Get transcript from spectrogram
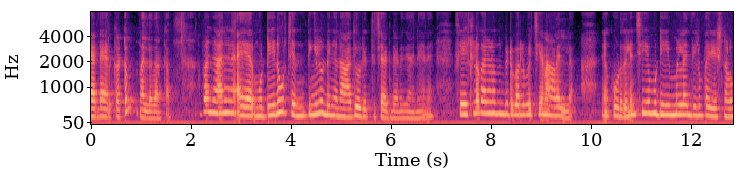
ആൻഡ് ഹെയർ കട്ടും നല്ലതാട്ടോ. അപ്പം ഞാൻ മുടീനെ കുറിച്ച് എന്തെങ്കിലും ഉണ്ടെങ്കിൽ ഞാൻ ആദ്യം ഓടി എത്തിച്ചേട്ടന്റെയാണ് ഞാൻ ഞാൻ ഫേഷ്യലോ കാര്യങ്ങളൊന്നും ബ്യൂട്ടി പാർലർ പോയി ചെയ്യാൻ ആളല്ല. ഞാൻ കൂടുതലും ചെയ്യുക മുടിയുമുള്ള എന്തെങ്കിലും പരീക്ഷണങ്ങൾ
